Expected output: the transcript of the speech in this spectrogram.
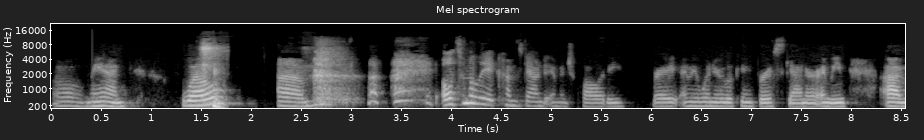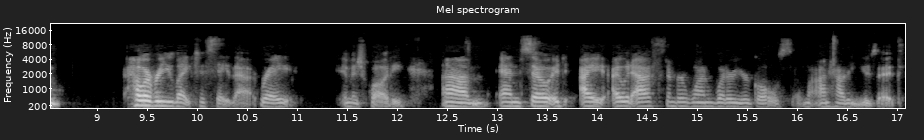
Oh, man. Well, um, ultimately, it comes down to image quality, right? I mean, when you're looking for a scanner, I mean, um, however you like to say that, right? Image quality. Um, and so it, I, I would ask number one, what are your goals on how to use it?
